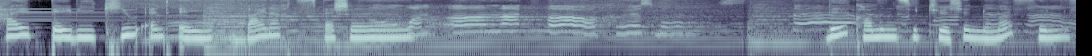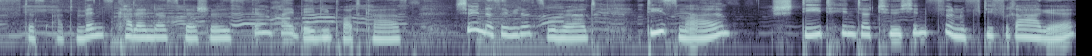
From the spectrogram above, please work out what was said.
Hi Baby QA Weihnachtsspecial. Willkommen zu Türchen Nummer 5 des Adventskalender-Specials im Hi Baby Podcast. Schön, dass ihr wieder zuhört. Diesmal steht hinter Türchen 5 die Frage,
